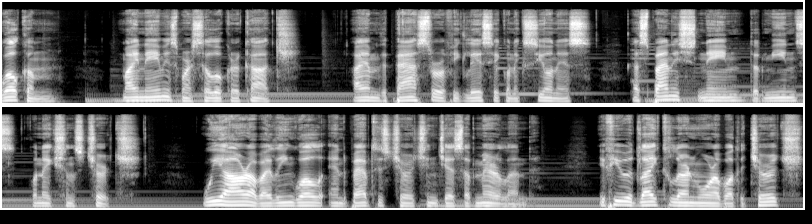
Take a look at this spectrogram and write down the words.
Welcome. My name is Marcelo Carcach. I am the pastor of Iglesia Conexiones, a Spanish name that means Connections Church. We are a bilingual and Baptist church in Jessup, Maryland. If you would like to learn more about the church,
